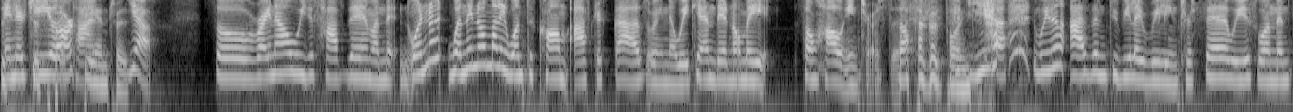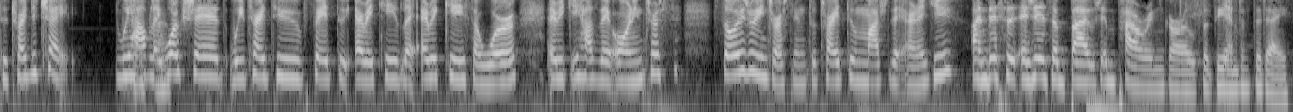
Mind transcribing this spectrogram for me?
to energy or spark the time. interest. Yeah. So right now we just have them, and they, when when they normally want to come after class or in a weekend, they're normally somehow interested. That's a good point. Yeah, we don't ask them to be like really interested. We just want them to try to check. We have like Okay. worksheet. We try to fit to every kid. Like every kid is aware. Every kid has their own interest. So it's really interesting to try to match the energy. And this is, it is about empowering girls at the end of the day.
